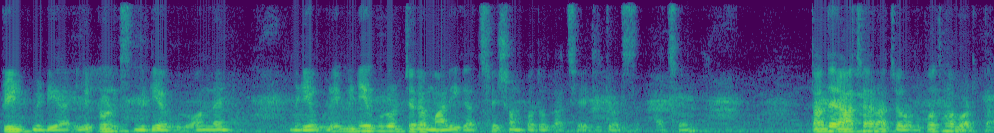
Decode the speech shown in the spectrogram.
প্রিন্ট মিডিয়া ইলেকট্রনিক্স মিডিয়াগুলো অনলাইন মিডিয়াগুলো, এই মিডিয়াগুলোর যারা মালিক আছে, সম্পাদক আছে এডিটর্স আছেন, তাদের আচার আচরণ, কথাবার্তা,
